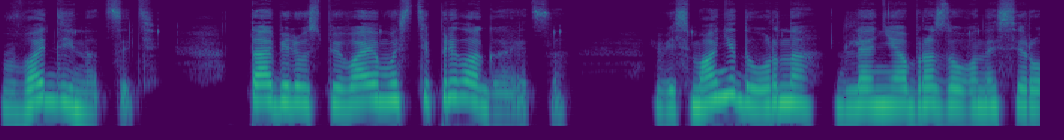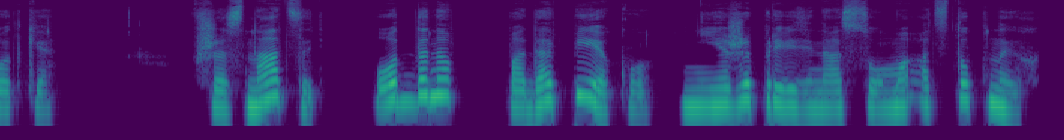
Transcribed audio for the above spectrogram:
в одиннадцать. Табель успеваемости прилагается. Весьма недурно для необразованной сиротки. В шестнадцать отдана под опеку, ниже приведена сумма отступных.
